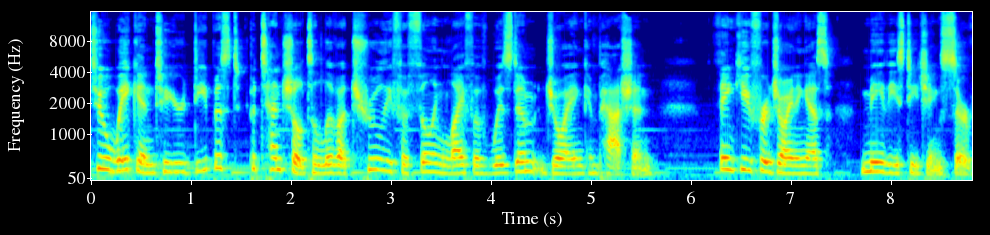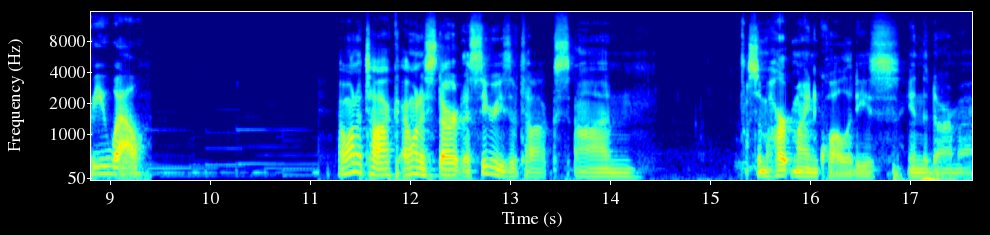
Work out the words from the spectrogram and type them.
to awaken to your deepest potential to live a truly fulfilling life of wisdom, joy, and compassion. Thank you for joining us. May these teachings serve you well. I want to talk, I want to start a series of talks on some heart mind qualities in the Dharma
